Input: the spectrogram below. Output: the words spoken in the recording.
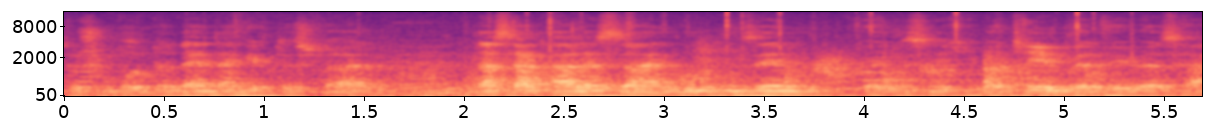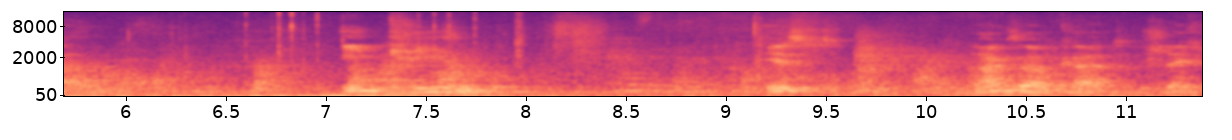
zwischen Bund und Ländern gibt es Streit. Das hat alles seinen guten Sinn, wenn es nicht übertrieben wird, wie wir es haben. In Krisen ist Langsamkeit schlecht.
